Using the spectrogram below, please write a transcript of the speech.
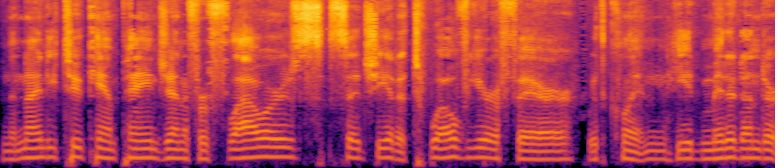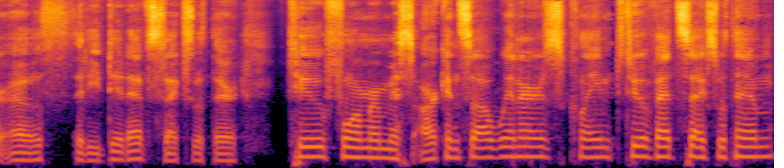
In the 92 campaign, Gennifer Flowers said she had a 12 year affair with Clinton. He admitted under oath that he did have sex with her. Two former Miss Arkansas winners claimed to have had sex with him.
